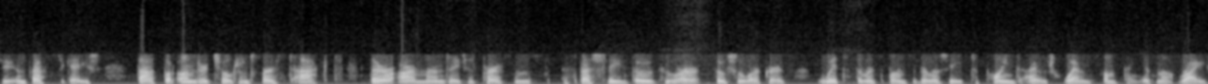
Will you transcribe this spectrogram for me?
to investigate that. But under Children's First Act, there are mandated persons especially those who are social workers, with the responsibility to point out when something is not right.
